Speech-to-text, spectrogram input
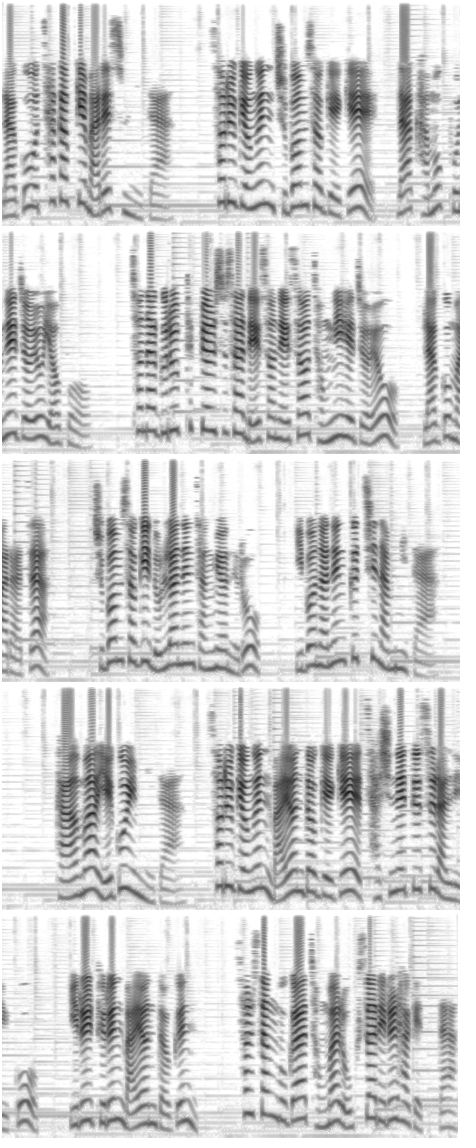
라고 차갑게 말했습니다. 서류경은 주범석에게 나 감옥 보내줘요 여보. 천하그룹 특별수사 내선에서 정리해줘요 라고 말하자 주범석이 놀라는 장면으로 이번화는 끝이 납니다. 다음화 예고입니다. 서류경은 마연덕에게 자신의 뜻을 알리고 이를 들은 마연덕은 설상무가 정말 옥살이를 하겠다.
